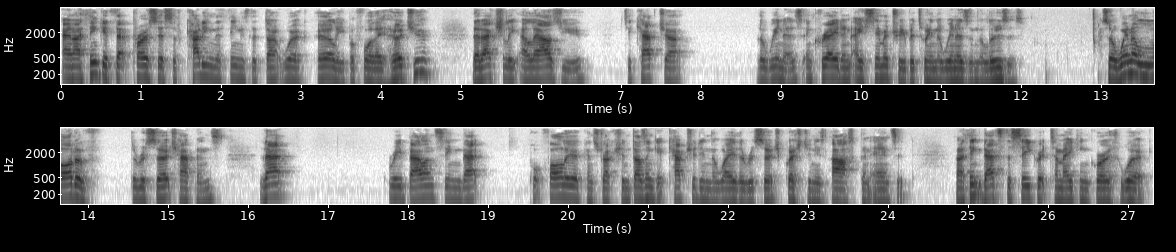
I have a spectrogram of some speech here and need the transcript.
And I think it's that process of cutting the things that don't work early before they hurt you that actually allows you to capture the winners and create an asymmetry between the winners and the losers. So when a lot of the research happens, that rebalancing, that portfolio construction doesn't get captured in the way the research question is asked and answered. And I think that's the secret to making growth work.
